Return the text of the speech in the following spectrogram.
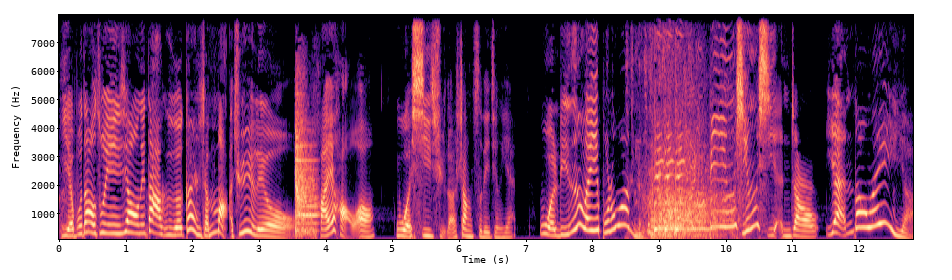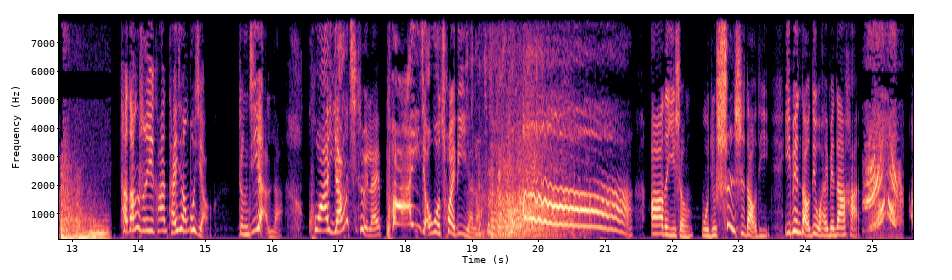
也不知道做音效那大哥干什么去了。还好啊，我吸取了上次的经验，我临危不乱呢，兵行险招，演到位呀。他当时一看台腔不响，整急眼了，夸扬起腿来，啪一脚给我踹地下了。啊啊的一声，我就顺势倒地，一边倒地我还一边大喊：“啊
